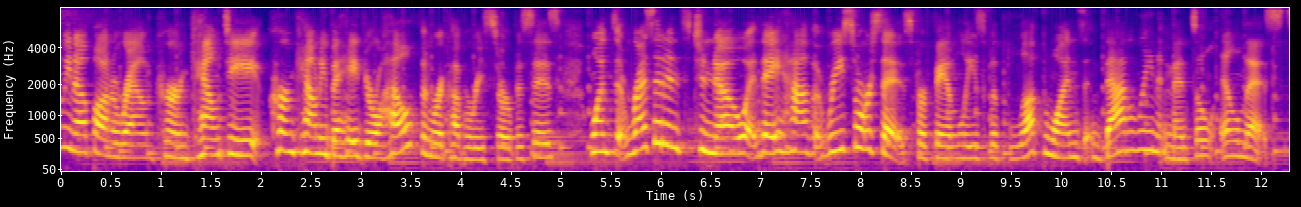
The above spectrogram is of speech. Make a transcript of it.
Coming up on Around Kern County, Kern County Behavioral Health and Recovery Services wants residents to know they have resources for families with loved ones battling mental illness.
